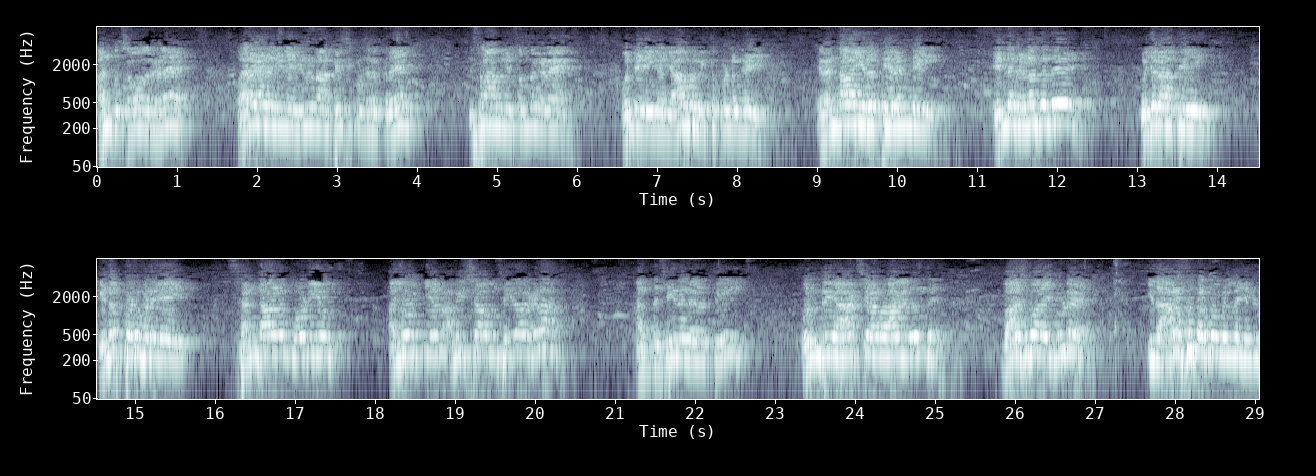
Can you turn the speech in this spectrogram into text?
அன்பு சகோதரர்களே வரகடலிலே இன்று நான் பேசிக் கொண்டிருக்கிறேன். இஸ்லாமிய சொந்தங்களே ஒன்றை நீங்கள் ஞாபகம் வைத்துக் கொள்ளுங்கள். இரண்டாயிரத்தி இரண்டில் என்ன நடந்தது? குஜராத்தில் இனப்படுகொலையை சண்டாளன் மோடியும் அயோக்கியன் அமித்ஷாவும் செய்தார்களா? அந்த செய்த நேரத்தில் ஒன்றிய ஆட்சியாளராக இருந்து வாஜ்பாய் கூட இது அரசு தர்மம் இல்லை என்று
